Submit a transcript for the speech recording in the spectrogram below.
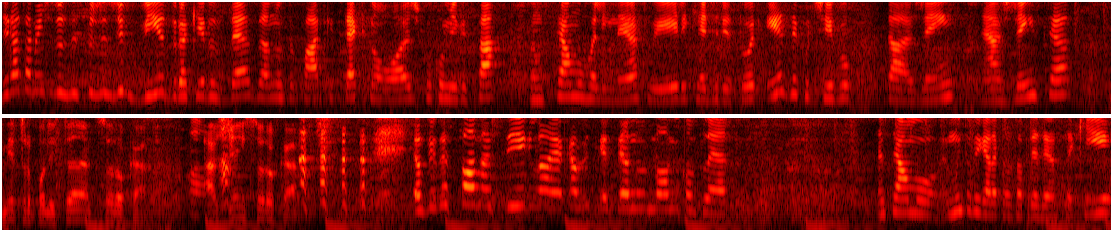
Diretamente dos estúdios de vidro aqui dos 10 anos do Parque Tecnológico, comigo está Anselmo Rolim Neto, ele que é diretor executivo da AGEM, né, Agência Metropolitana de Sorocaba. AGEM Sorocaba. Eu fico só na sigla e acabo esquecendo o nome completo. Anselmo, muito obrigada pela tua presença aqui.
